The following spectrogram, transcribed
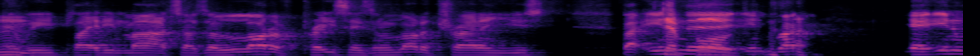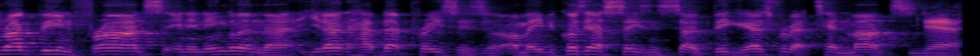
mm. and we played in March. So there's a lot of preseason, a lot of training used. But in the in rugby, yeah, in rugby in France and in England, that you don't have that preseason. I mean, because our season's so big, it goes for about ten months. Yeah.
